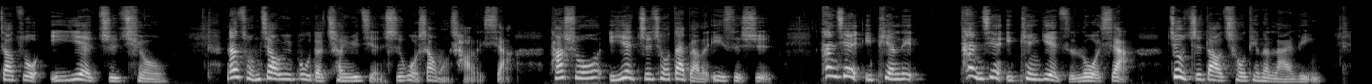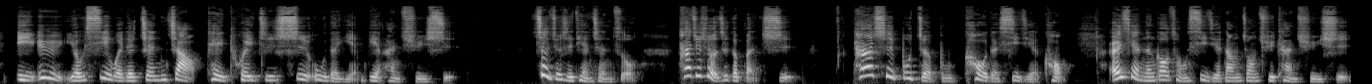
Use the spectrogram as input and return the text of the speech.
叫做“一叶知秋”。那从教育部的成语简释，我上网查了一下，他说“一叶知秋”代表的意思是看见一片叶，看见一片叶子落下，就知道秋天的来临。比喻由细微的征兆可以推知事物的演变和趋势。这就是天秤座，他就是有这个本事，他是不折不扣的细节控，而且能够从细节当中去看趋势，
